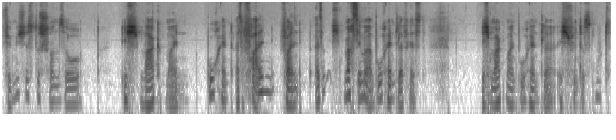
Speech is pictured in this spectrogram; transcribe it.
für mich ist das schon so, ich mag meinen Buchhändler, also vor allem, vor allem also ich mache es immer am Buchhändler fest. Ich mag meinen Buchhändler, ich finde das gut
